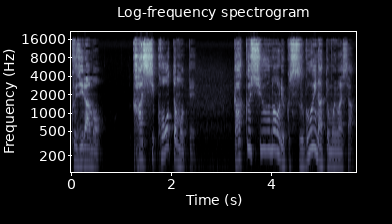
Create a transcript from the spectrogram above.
クジラも。賢って思って。学習能力すごいなって思いました。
